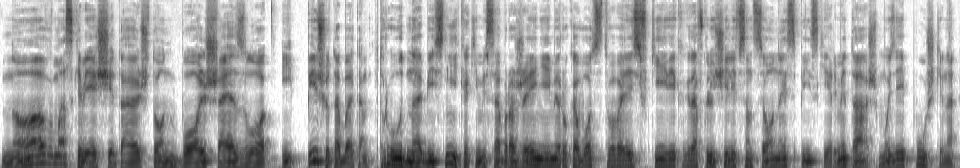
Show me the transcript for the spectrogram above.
Но в Москве считают, что он большее зло и пишут об этом. Трудно объяснить, какими соображениями руководствовались в Киеве, когда включили в санкционные списки Эрмитаж, музей Пушкина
